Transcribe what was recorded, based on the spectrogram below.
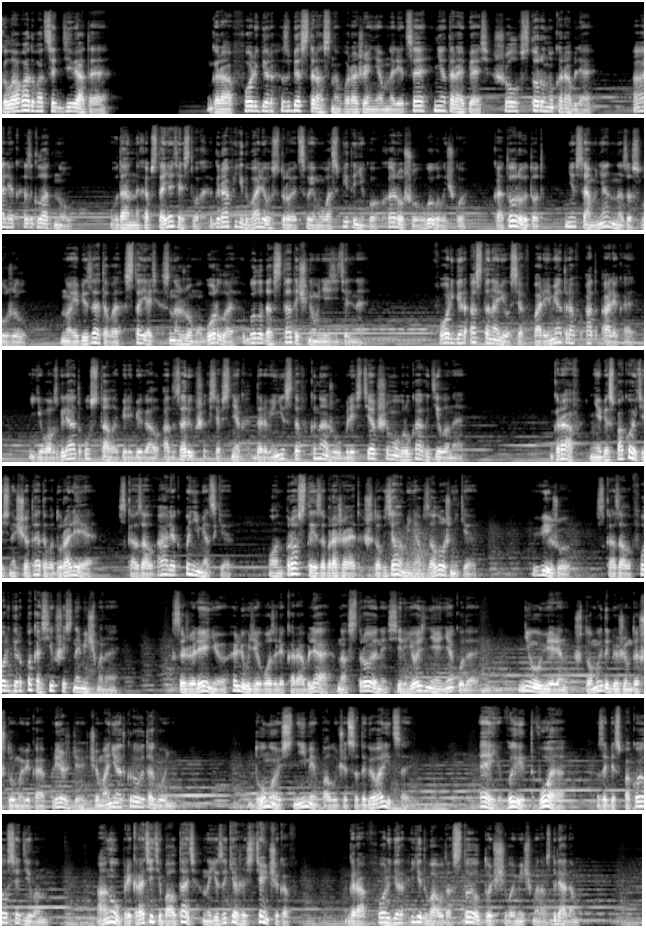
Глава 29. Граф Фольгер с бесстрастным выражением на лице, не торопясь, шел в сторону корабля. Алек сглотнул. В данных обстоятельствах граф едва ли устроит своему воспитаннику хорошую выволочку, которую тот, несомненно, заслужил. Но и без этого стоять с ножом у горла было достаточно унизительно. Фольгер остановился в паре метров от Алика его взгляд устало перебегал от зарывшихся в снег дарвинистов к ножу, блестевшему в руках Дилана. «Граф, не беспокойтесь насчет этого дуралея», — сказал Алек по-немецки. «Он просто изображает, что взял меня в заложники». «Вижу», — сказал Фольгер, покосившись на Мичмана. «К сожалению, люди возле корабля настроены серьезнее некуда». Не уверен, что мы добежим до штурмовика прежде, чем они откроют огонь. Думаю, с ними получится договориться. «Эй, вы, двое!» – забеспокоился Дилан. «А ну, прекратите болтать на языке жестянщиков!» Граф Фольгер едва удостоил тощего Мичмана взглядом.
